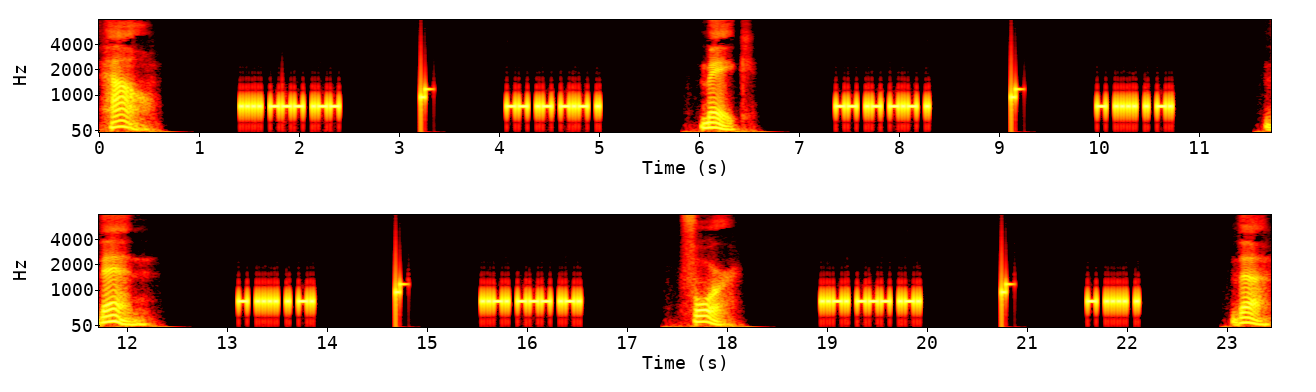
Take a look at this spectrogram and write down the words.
How? Make. Then. Four. The.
